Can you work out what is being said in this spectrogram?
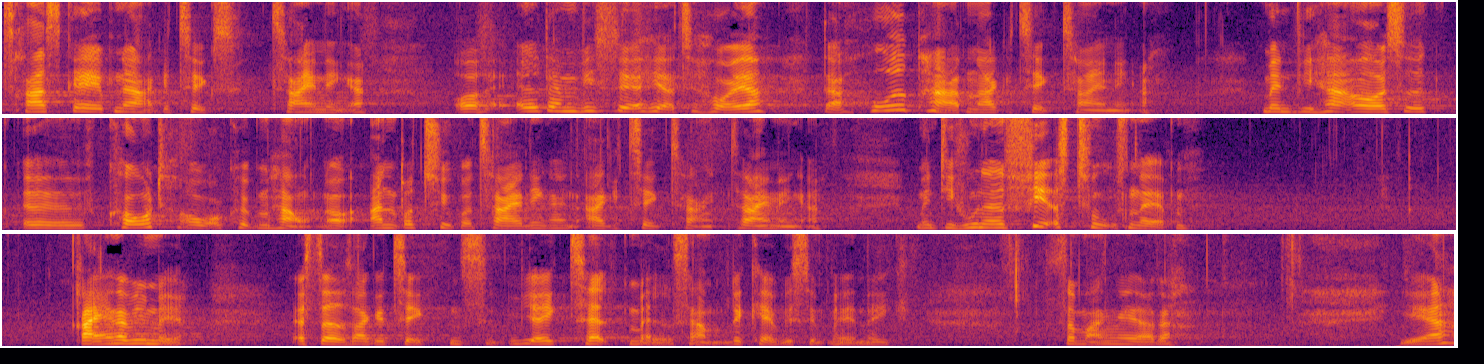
træskabene er arkitekttegninger, og alle dem, vi ser her til højre, der er hovedparten arkitekttegninger. Men vi har også øh, kort over København og andre typer tegninger end arkitekttegninger. Men de 180.000 af dem regner vi med af stadsarkitekten. Vi har ikke talt dem alle sammen, det kan vi simpelthen ikke. Så mange er der. Ja,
